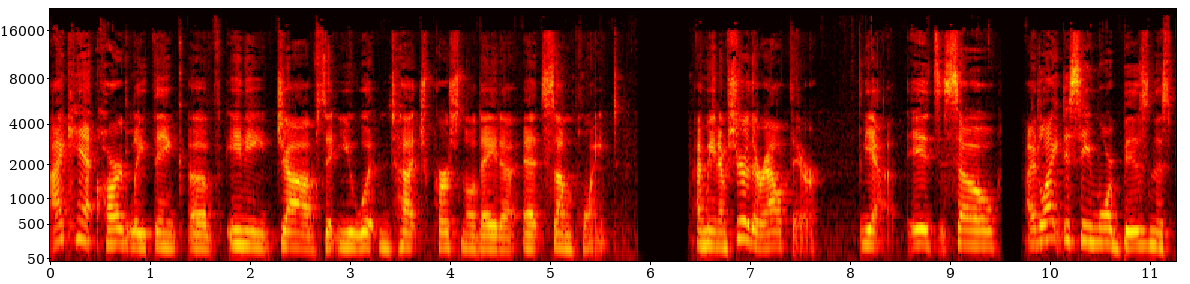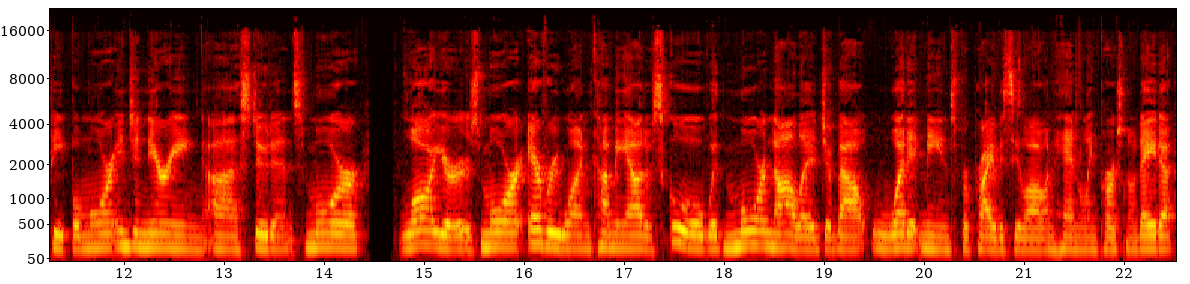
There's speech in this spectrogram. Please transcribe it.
I can't hardly think of any jobs that you wouldn't touch personal data at some point. I mean, I'm sure they're out there. Yeah, it's so I'd like to see more business people, more engineering uh, students, more lawyers, more everyone coming out of school with more knowledge about what it means for privacy law and handling personal data,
